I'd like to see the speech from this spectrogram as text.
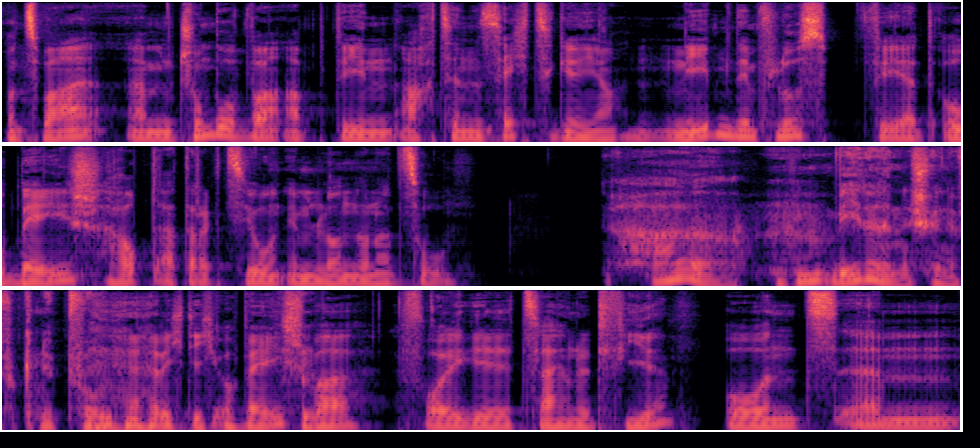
Und zwar, ähm, Jumbo war ab den 1860er Jahren neben dem Flusspferd Aubeige Hauptattraktion im Londoner Zoo. Ah, mh, wieder eine schöne Verknüpfung. Richtig, Aubeige hm. war Folge 204. Und ähm,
